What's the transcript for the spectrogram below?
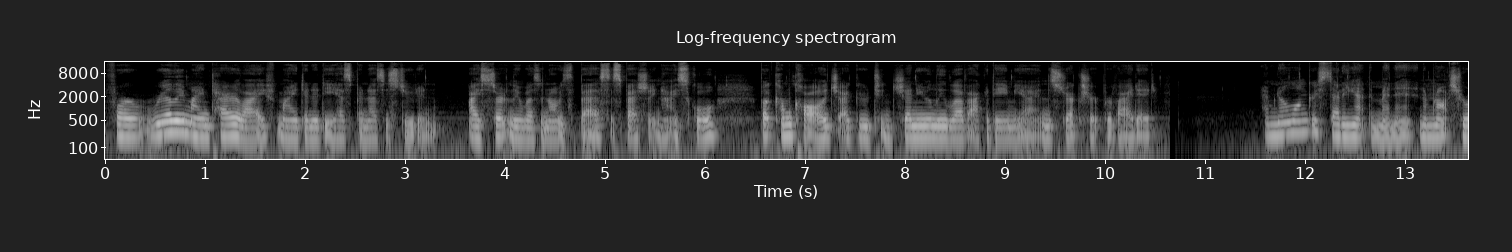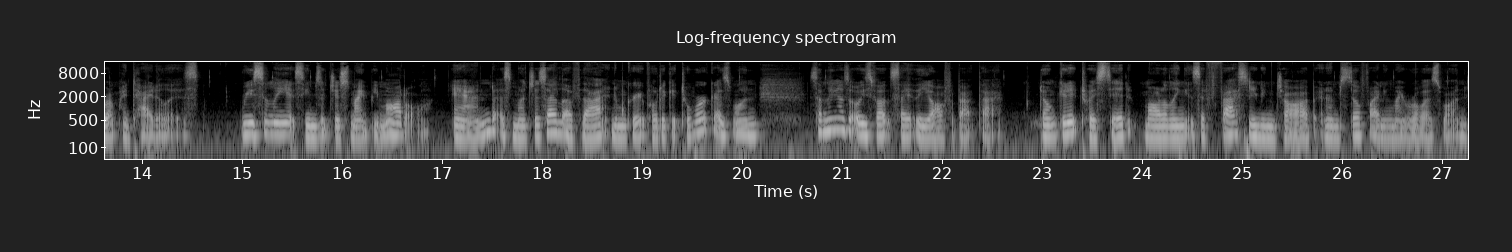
For really my entire life, my identity has been as a student. I certainly wasn't always the best, especially in high school, but come college, I grew to genuinely love academia and the structure it provided. I'm no longer studying at the minute, and I'm not sure what my title is. Recently, it seems it just might be model, and as much as I love that and I'm grateful to get to work as one, something has always felt slightly off about that. Don't get it twisted, modeling is a fascinating job, and I'm still finding my role as one.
